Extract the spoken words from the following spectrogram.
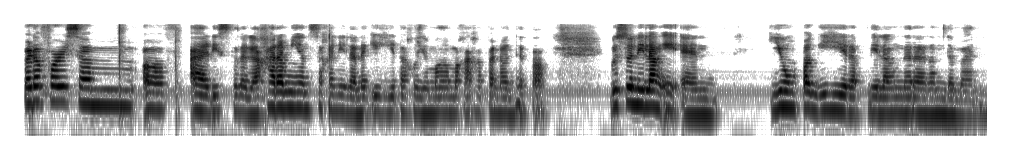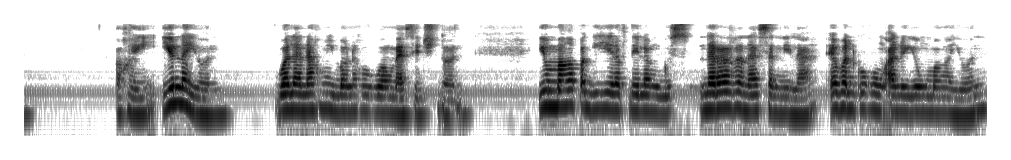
Pero for some of Aries talaga, karamihan sa kanila, nakikita ko yung mga makakapanood na to, gusto nilang i-end yung paghihirap nilang nararamdaman. Okay? Yun na yun. Wala na akong ibang nakukuha message doon yung mga paghihirap nilang gusto, nararanasan nila, ewan ko kung ano yung mga yun,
